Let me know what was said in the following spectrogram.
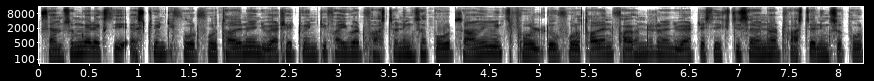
Samsung Galaxy S24 4 4000 mAh battery 25 watt fast charging support. Xiaomi Mix Fold 2 4500 mAh battery 67 watt fast charging support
